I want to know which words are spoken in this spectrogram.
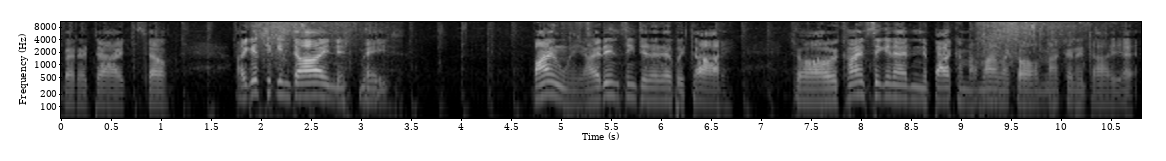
but I died. So I guess you can die in this maze. Finally, I didn't think that I'd ever die. So I was kind of thinking that in the back of my mind, like, oh, I'm not gonna die yet.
